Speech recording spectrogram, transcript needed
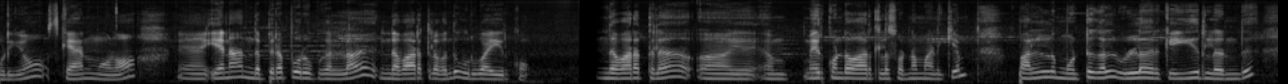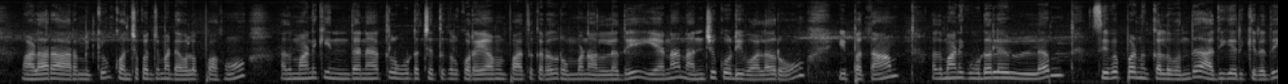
முடியும் ஸ்கேன் மூலம். ஏன்னா இந்த பிறப்புறுப்புகள்லாம் இந்த வாரத்தில் வந்து உருவாகியிருக்கும். இந்த வாரத்தில் மேற்கொண்ட வாரத்தில் சொன்ன மாணிக்கு பல் மொட்டுகள் உள்ளே இருக்க ஈர்லேருந்து வளர ஆரம்பிக்கும். கொஞ்சம் கொஞ்சமாக டெவலப் ஆகும். அது மாதிரிக்கு இந்த நேரத்தில் ஊட்டச்சத்துக்கள் குறையாமல் பார்த்துக்கிறது ரொம்ப நல்லது. ஏன்னா நஞ்சு கொடி வளரும். இப்போ தான் அது மாதிரிக்கு உடலில் உள்ள சிவப்பணுக்கள் வந்து அதிகரிக்கிறது.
